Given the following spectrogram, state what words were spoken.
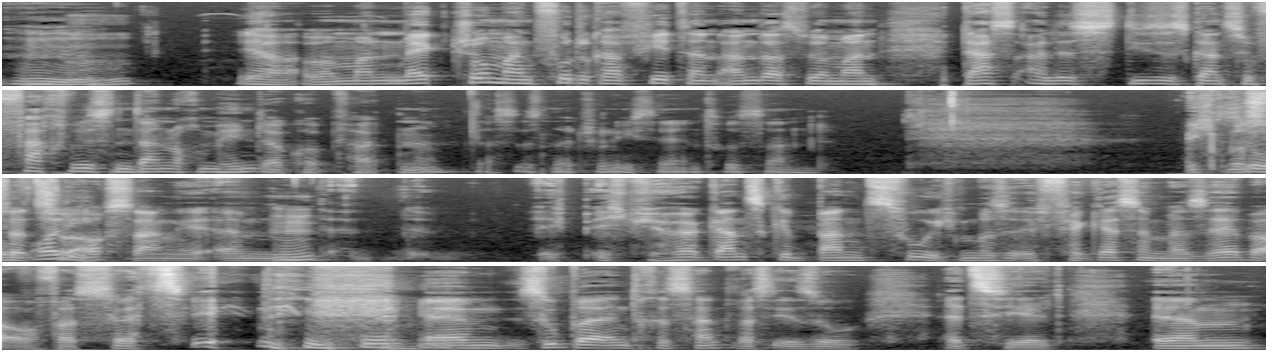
Mhm. mhm. Ja, aber man merkt schon, man fotografiert dann anders, wenn man das alles, dieses ganze Fachwissen dann noch im Hinterkopf hat. Ne? Das ist natürlich sehr interessant. Ich muss so, dazu Olli. auch sagen, ähm, mhm ich, ich höre ganz gebannt zu. Ich muss, ich vergesse mal selber auch was zu erzählen. ähm, super interessant, was ihr so erzählt. Ähm,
